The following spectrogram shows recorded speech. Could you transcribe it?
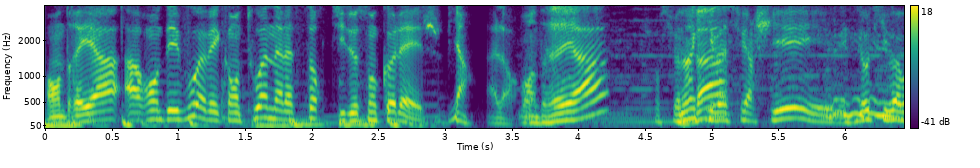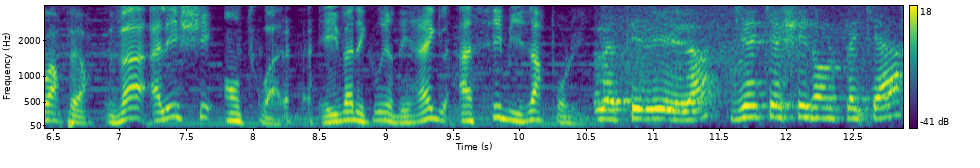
Andrea a rendez-vous avec Antoine à la sortie de son collège. Bien, alors Andrea Il y en a un Va. qui va se faire chier et l'autre qui va avoir peur. va aller chez Antoine et il va découvrir des règles assez bizarres pour lui. La télé est là, bien cachée dans le placard,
